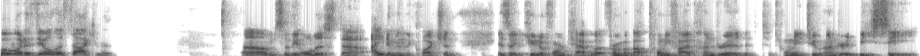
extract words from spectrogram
Well, what is the oldest document? Um, so the oldest uh, item in the collection is a cuneiform tablet from about 2500 to 2200 BC.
